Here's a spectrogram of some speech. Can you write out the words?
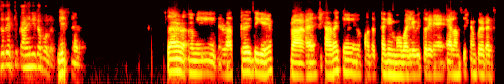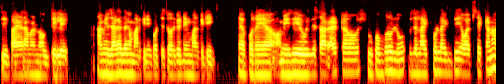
যদি একটু কাহিনীটা বলেন। স্যার। আমি রাত্রের দিকে প্রায় সারা রাতে হঠাৎ থাকি মোবাইলের ভিতরে অ্যালার্ম সিস্টেম করে রাখছি। বায়ার আমার নক দিলে আমি জায়গায় জায়গায় মার্কেটিং করতেছি মার্কেটিং মার্কেটিং তারপরে আমি যে ওই যে স্যার একটা সুখবর হলো ওই যে লাইট ফর লাইট যে ওয়েবসাইটটা না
